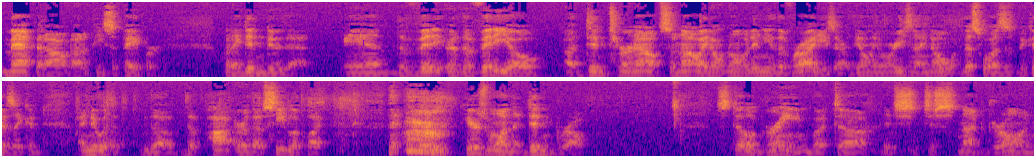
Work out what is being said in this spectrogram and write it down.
map it out on a piece of paper. But I didn't do that. and the video the video uh, didn't turn out. So now I don't know what any of the varieties are. The only reason I know what this was is because I could I knew what the the, the pot or the seed looked like. Here's one that didn't grow. Still green, but uh, it's just not growing.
